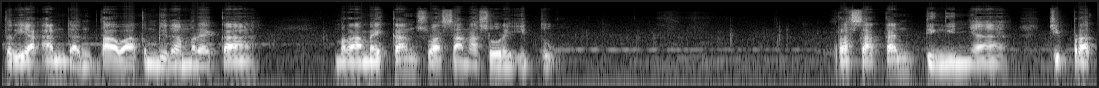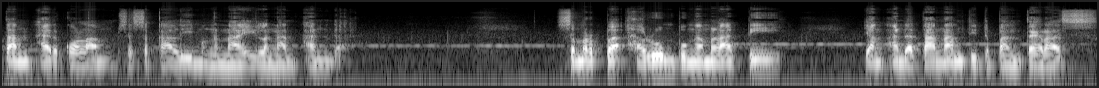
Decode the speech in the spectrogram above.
teriakan dan tawa gembira mereka meramaikan suasana sore itu. Rasakan dinginnya cipratan air kolam sesekali mengenai lengan Anda. Semerbak harum bunga melati yang Anda tanam di depan teras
